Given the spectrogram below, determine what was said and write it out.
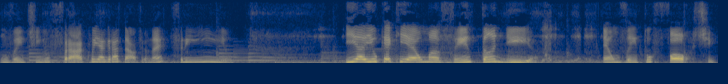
um ventinho fraco e agradável, né? Friinho. E aí, o que é, que é uma ventania? É um vento forte.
